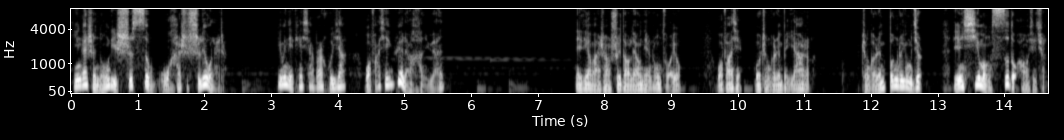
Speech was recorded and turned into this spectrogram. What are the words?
应该是农历十四五还是十六来着，因为那天下班回家，我发现月亮很圆。那天晚上睡到两点钟左右，我发现我整个人被压着了，整个人绷着用劲儿，连席梦思都凹下去了。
